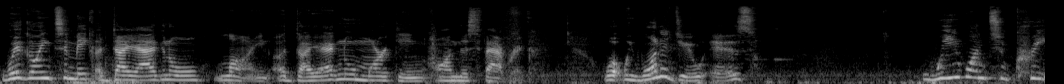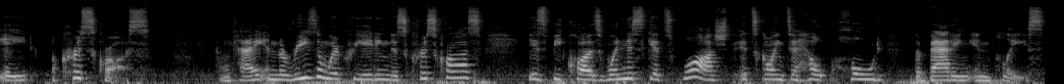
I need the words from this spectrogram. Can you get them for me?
We're going to make a diagonal line, a diagonal marking on this fabric. What we want to do is we want to create a crisscross. Okay, and the reason we're creating this crisscross is because when this gets washed, it's going to help hold the batting in place.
